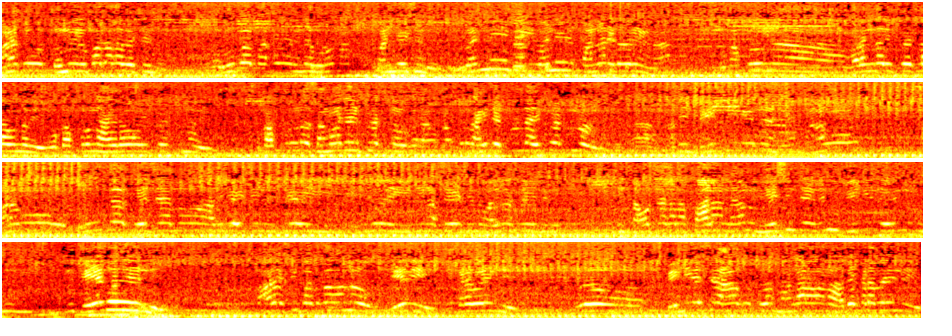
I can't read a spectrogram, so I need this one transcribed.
మనకు తొమ్మిది రూపాయల దాకా పెట్టిండు. ఒక రూపాయి పక్కన తిన్నా కూడా మనకు పని చేసిండు. ఇవన్నీ ఇవన్నీ పనులు ఎదురైనా ఒకప్పుడున్న వరంగల్ ఇప్పుడు ఎట్లా ఉన్నది? ఒకప్పుడున్న హైదరాబాద్ ఇప్పుడు ఎట్లున్నది ఒకప్పుడున్న సమాజం ఇప్పుడు ఎట్లున్నది ఒకప్పుడు రైతు ఎట్లుందో ఇప్పుడు ఎట్లున్నాడు అది మెయిన్ థింగ్ ఏంటంటే మనము మనము ఊరిగా కేసీఆర్ను అది చేసి ఇది చేయి, ఇది కూడా ఇది నష్టం చేసిండు అది నష్టం చేసిండు ఈ సంవత్సరాల పాలన నువ్వు చేసింది నువ్వు ఏంటి నువ్వు చేయబోయేది మహాలక్ష్మి పథకం అన్నావు ఏది ఎక్కడ పోయింది? ఇప్పుడు పెళ్ళి చేస్తే ఆకు మంగళం అన్నావు అది ఎక్కడ పోయింది?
